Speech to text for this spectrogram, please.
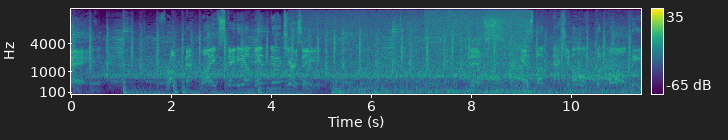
today. From MetLife Stadium in New Jersey. This is the National Football League.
